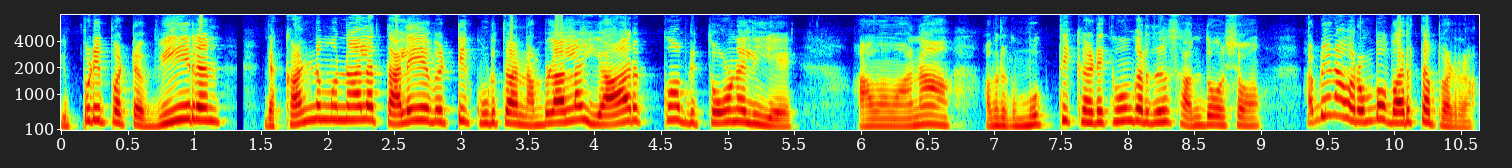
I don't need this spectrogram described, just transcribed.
இப்படிப்பட்ட வீரன் இந்த கண்ணு முன்னால் தலையை வெட்டி கொடுத்தா நம்மளாலாம் யாருக்கும் அப்படி தோணலையே. அவன் ஆனால் அவனுக்கு முக்தி கிடைக்குங்கிறது சந்தோஷம் அப்படின்னு அவன் ரொம்ப வருத்தப்படுறான்.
